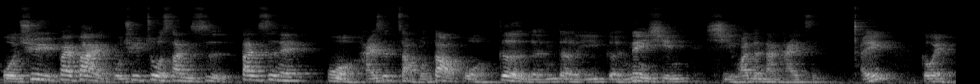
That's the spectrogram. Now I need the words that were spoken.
我去拜拜，我去做善事，但是呢，我还是找不到我个人的一个内心喜欢的男孩子？哎，各位，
